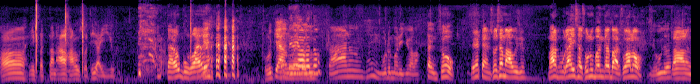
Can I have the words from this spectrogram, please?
હા એક પત્તા આ હાળો સોથી આવી ગયો. તારો ગોરો આવ્યો ને? થોડું ક્યાં તાણ હું મૂડ મરી ગયો હાલા. ત્રણસો. એ ત્રણસો છે આવે છે. મારા ભૂરાઈ છસો નું બંધ કરે બારસો હાલો. એવું છે? તાણ.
